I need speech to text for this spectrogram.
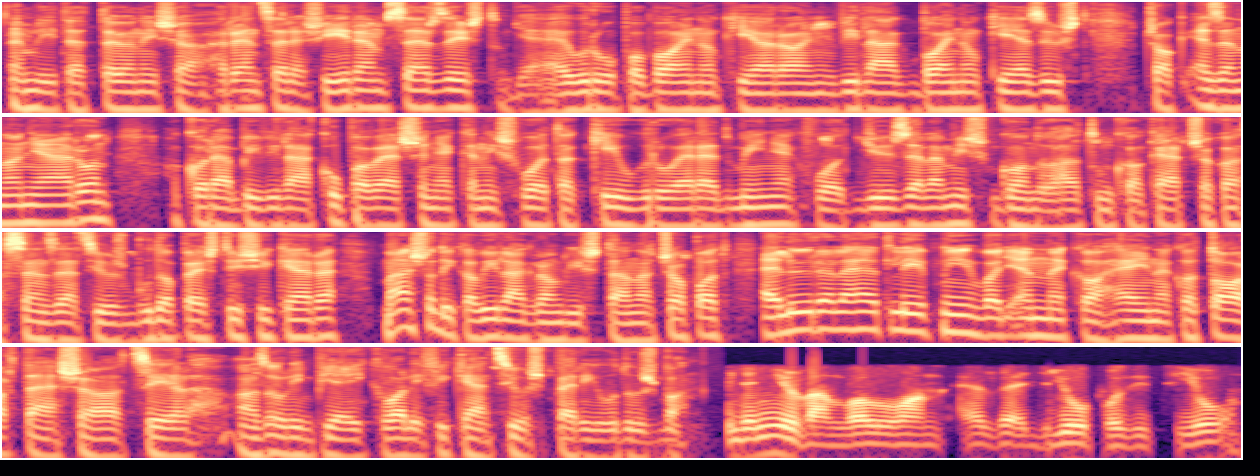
Említette ön is a rendszeres éremszerzést, ugye Európa bajnoki arany, világbajnoki ezüst, csak ezen a nyáron. A korábbi világkupa versenyeken is voltak kiugró eredmények, volt győzelem is, gondolhatunk akár csak a szenzációs budapesti sikerre. Második a világranglistán a csapat. Előre lehet lépni, vagy ennek a helynek a tartása a cél az olimpiai kvalifikációs periódusban? Ugye nyilvánvalóan ez egy jó pozíció,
